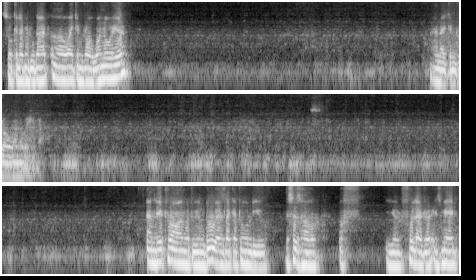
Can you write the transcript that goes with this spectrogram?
So okay, let me do that. Uh, I can draw one over here. And I can draw one over here. And later on, what we will do is, like I told you, this is how your full adder is made.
